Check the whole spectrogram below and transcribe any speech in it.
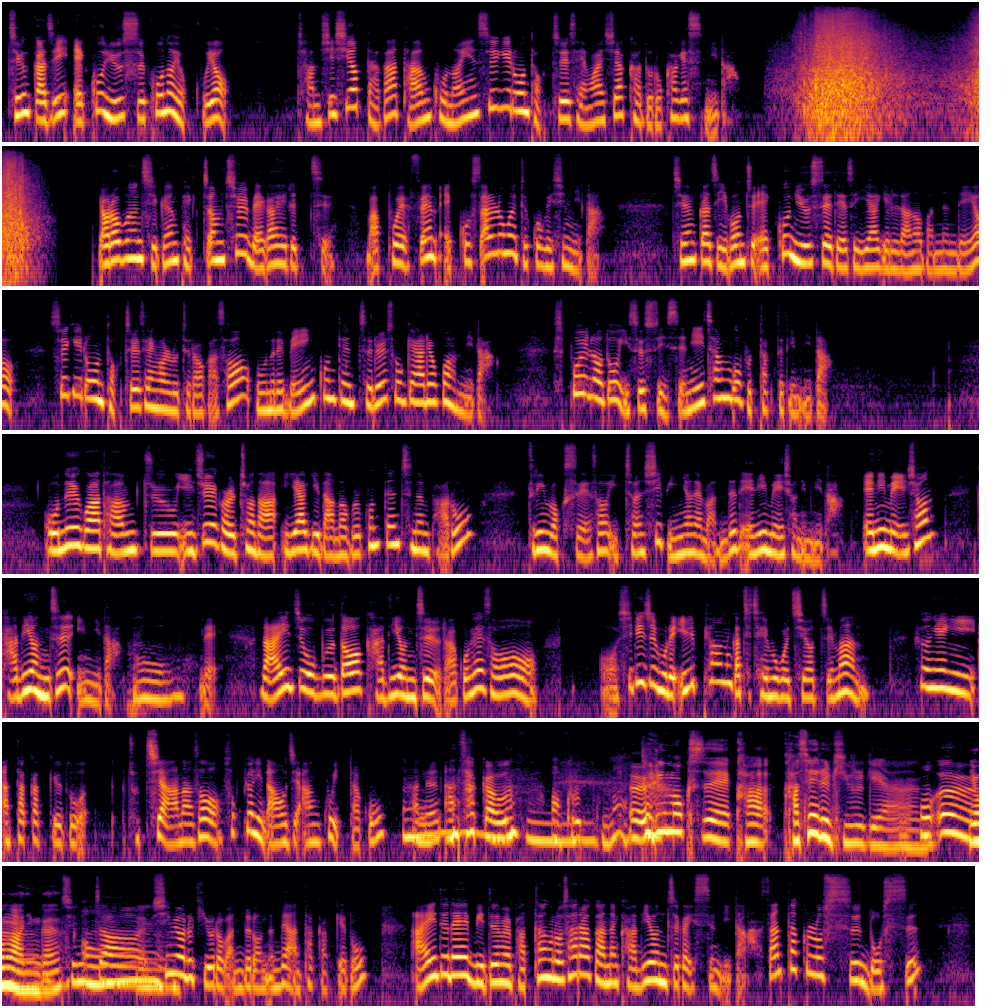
지금까지 에코 뉴스 코너였고요. 잠시 쉬었다가 다음 코너인 슬기로운 덕질 생활 시작하도록 하겠습니다. 여러분은 지금 100.7MHz 마포 FM 에코 살롱을 듣고 계십니다. 지금까지 이번 주 에코 뉴스에 대해서 이야기를 나눠봤는데요. 슬기로운 덕질 생활로 들어가서 오늘의 메인 콘텐츠를 소개하려고 합니다. 스포일러도 있을 수 있으니 참고 부탁드립니다. 오늘과 다음 주 2주에 걸쳐 나, 이야기 나눠볼 콘텐츠는 바로 드림웍스에서 2012년에 만든 애니메이션입니다. 애니메이션 가디언즈입니다. 네. Rise of the Guardians라고 해서 어, 시리즈물의 1편 같이 제목을 지었지만 흥행이 안타깝게도 좋지 않아서 속편이 나오지 않고 있다고 하는 안타까운 음. 아 그렇구나. 드림웍스의 가, 가세를 기울게 한 어, 응. 영화 아닌가요? 진짜 어. 심혈을 기울여 만들었는데 안타깝게도 아이들의 믿음을 바탕으로 살아가는 가디언즈가 있습니다. 산타클로스 노스,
